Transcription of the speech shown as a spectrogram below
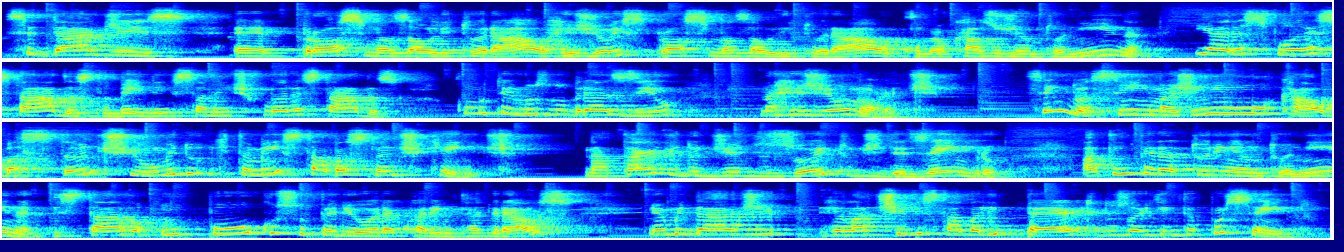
Cidades é, próximas ao litoral, regiões próximas ao litoral, como é o caso de Antonina, e áreas florestadas também, densamente florestadas, como temos no Brasil, na região norte. Sendo assim, imagine um local bastante úmido que também está bastante quente. Na tarde do dia 18 de dezembro, a temperatura em Antonina estava um pouco superior a 40 graus e a umidade relativa estava ali perto dos 80%.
